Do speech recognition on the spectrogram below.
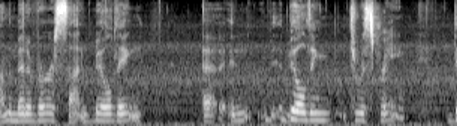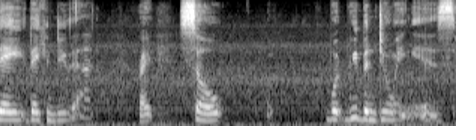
on the metaverse, on building, uh, and building through a screen. They they can do that, right? So what we've been doing is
